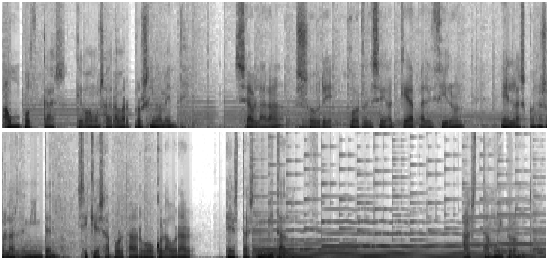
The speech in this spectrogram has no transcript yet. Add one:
a un podcast que vamos a grabar próximamente se hablará sobre juegos de Sega que aparecieron en las consolas de Nintendo. Si quieres aportar algo o colaborar, estás invitado. Hasta muy pronto.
